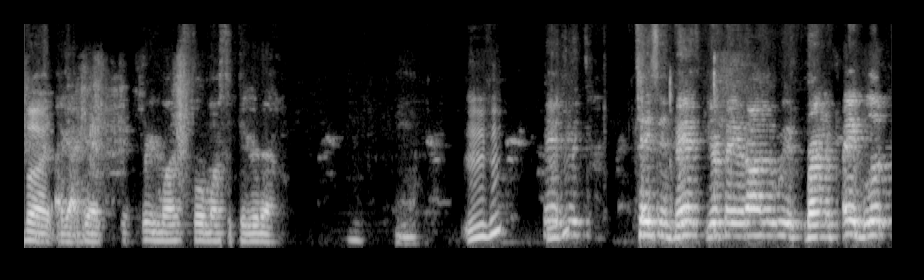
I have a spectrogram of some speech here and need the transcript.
But I got that three months, four months to figure it out. mm-hmm. Patrick, Chasing Bent, your favorite author. We burn the playbook.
